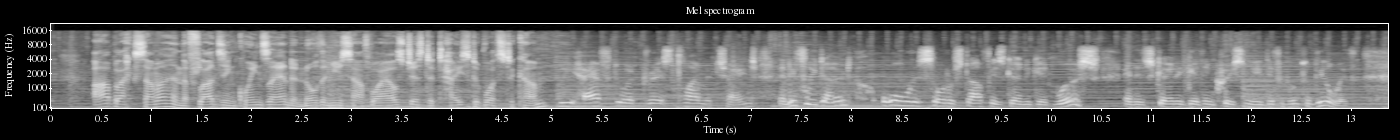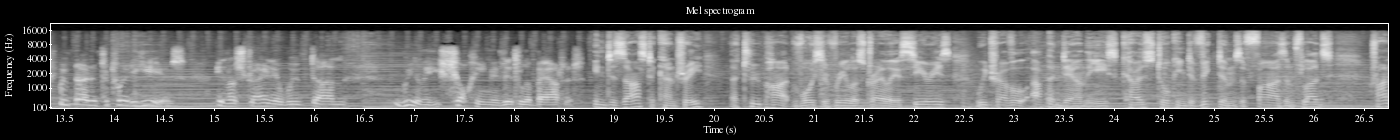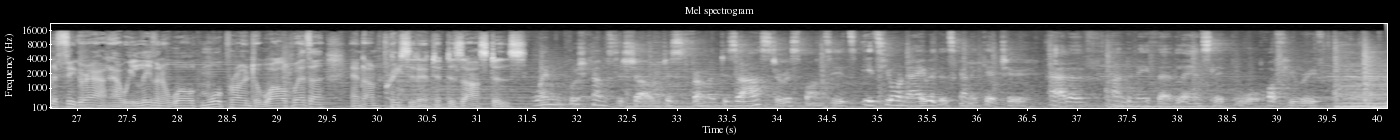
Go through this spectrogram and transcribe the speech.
Are Black Summer and the floods in Queensland and northern New South Wales just a taste of what's to come? We have to address climate change, and if we don't, all this sort of stuff is going to get worse and it's going to get increasingly difficult to deal with. We've known it for 20 years. In Australia, we've done really shockingly little about it. In Disaster Country, a two part Voice of Real Australia series, we travel up and down the east coast talking to victims of fires and floods, trying to figure out how we live in a world more prone to wild weather and unprecedented disasters. When push comes to shove, just from a disaster response, it's, it's your neighbour that's going to get you out of underneath that landslip or off your roof.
